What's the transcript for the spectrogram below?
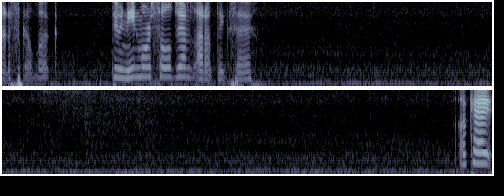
Out a skill book. Do we need more soul gems? I don't think so. Okay.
